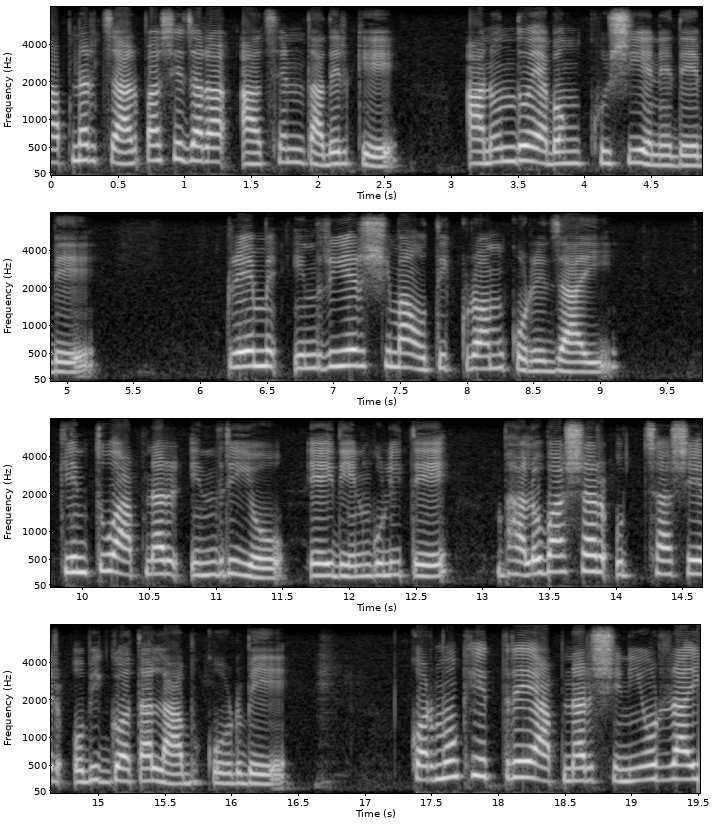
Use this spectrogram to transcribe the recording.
আপনার চারপাশে যারা আছেন তাদেরকে আনন্দ এবং খুশি এনে দেবে। প্রেম ইন্দ্রিয়ের সীমা অতিক্রম করে যায়। কিন্তু আপনার ইন্দ্রিয় এই দিনগুলিতে ভালোবাসার উচ্ছ্বাসের অভিজ্ঞতা লাভ করবে। কর্মক্ষেত্রে আপনার সিনিয়ররাই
